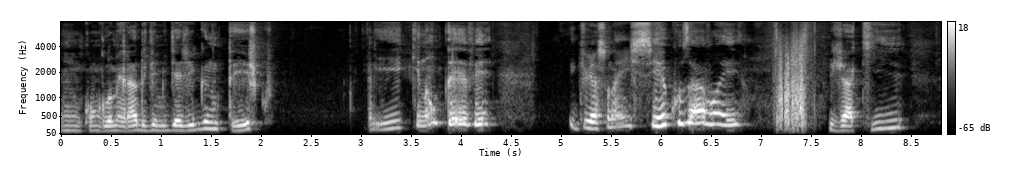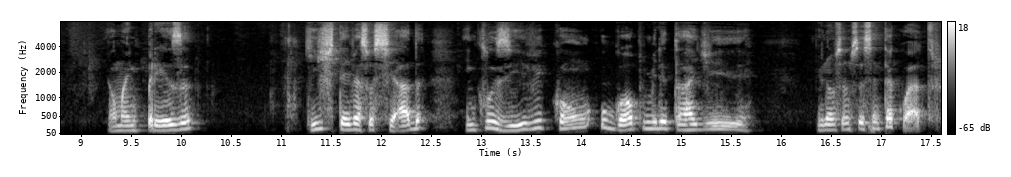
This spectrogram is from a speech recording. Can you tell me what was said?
um conglomerado de mídia gigantesco, e que não teve, e que os Racionais se recusavam aí, já que é uma empresa que esteve associada inclusive com o golpe militar de 1964.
